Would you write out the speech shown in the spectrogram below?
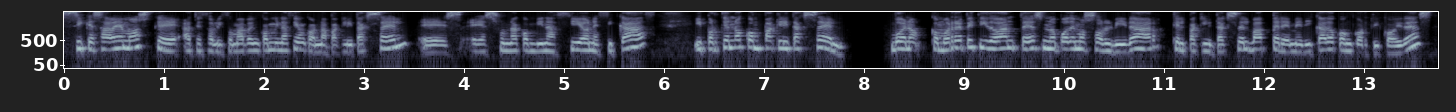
Sí que sabemos que atezolizumab en combinación con napaclitaxel es, es una combinación eficaz. ¿Y por qué no con paclitaxel? Bueno, como he repetido antes, no podemos olvidar que el paclitaxel va premedicado con corticoides.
